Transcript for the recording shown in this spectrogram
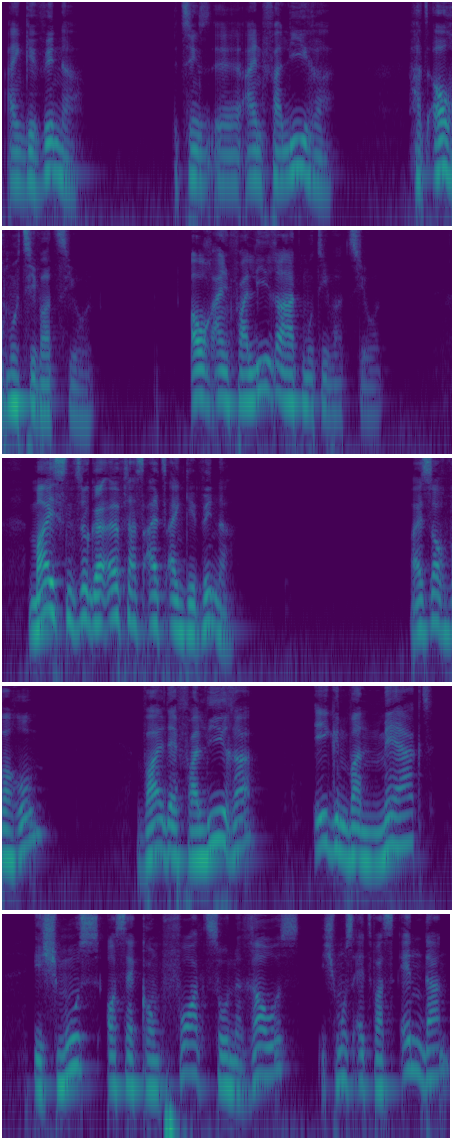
ein Gewinner beziehungsweise äh, ein Verlierer hat auch Motivation. Auch ein Verlierer hat Motivation. Meistens sogar öfters als ein Gewinner. Weißt du auch warum? Weil der Verlierer irgendwann merkt, ich muss aus der Komfortzone raus, ich muss etwas ändern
